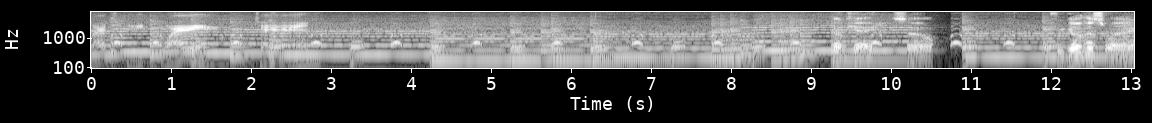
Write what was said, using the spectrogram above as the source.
Let's keep playing. Ten. Okay, so if we go this way,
